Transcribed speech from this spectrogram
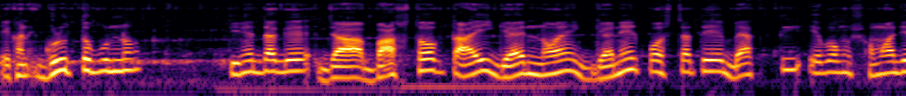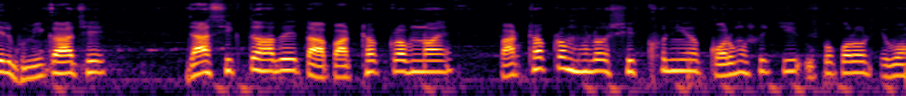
এখানে গুরুত্বপূর্ণ। তিনের দাগে যা বাস্তব তাই জ্ঞান নয়, জ্ঞানের পশ্চাতে ব্যক্তি এবং সমাজের ভূমিকা আছে। যা শিখতে হবে তা পাঠ্যক্রম নয়। পাঠ্যক্রম হলো শিক্ষণীয় কর্মসূচি, উপকরণ এবং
